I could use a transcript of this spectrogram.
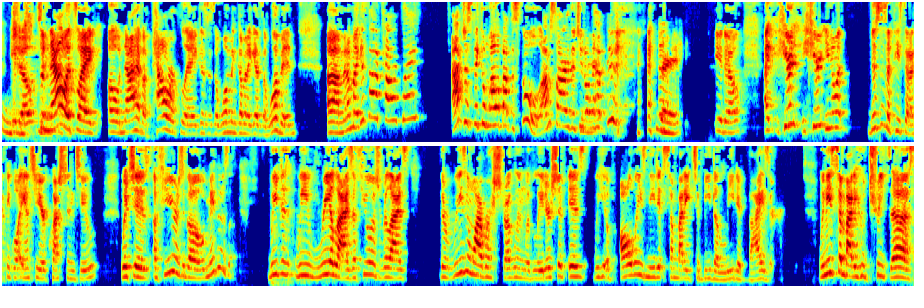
you know, so now it's like, oh, now I have a power play because it's a woman coming against a woman. Um, and I'm like, it's not a power play. I'm just thinking well about the school. I'm sorry that you don't have to do that. Right. you know, I here, here, you know what? This is a piece that I think will answer your question too, which is a few years ago, maybe it was, we just, we realized, a few of us realized the reason why we're struggling with leadership is we have always needed somebody to be the lead advisor. We need somebody who treats us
